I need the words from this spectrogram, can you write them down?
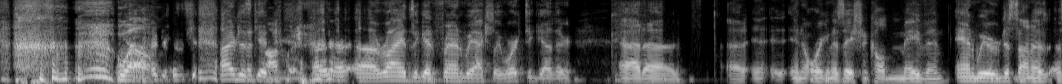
well, I'm just, I'm just kidding. Uh, uh, Ryan's a good friend. We actually work together at uh, uh, in, in, an organization called Maven, and we were just on a, a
